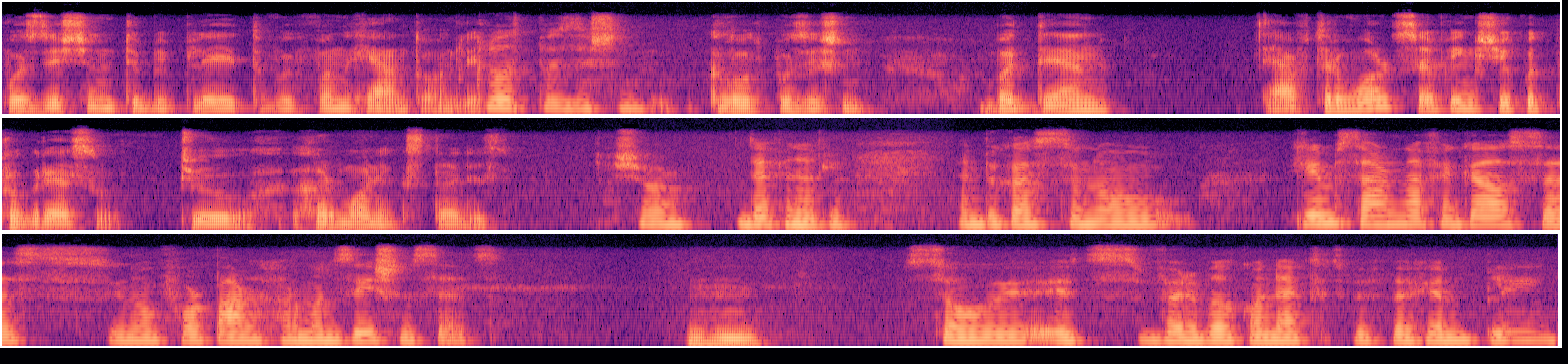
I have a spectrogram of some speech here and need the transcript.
position to be played with one hand only, Closed position. closed position. But then afterwards, I think she could progress to harmonic studies. Sure, definitely. And because, you know, hymns are nothing else as, you know, four part harmonization sets. hmm So it's very well connected with the hymn playing.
